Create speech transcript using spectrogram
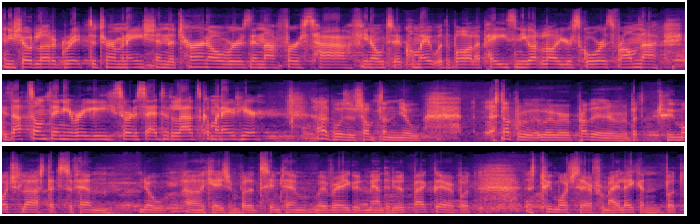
And you showed a lot of grit, determination, the turnovers in that first half, you know, to come out with the ball at pace, and you got a lot of your scores from that. Is that something you really sort of said to the lads coming out here? That was something, you know, it's not we were probably a bit too much last ditch defending, you know, on occasion. But at the same time, we're very good men to do it back there. But it's too much there for my liking. But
